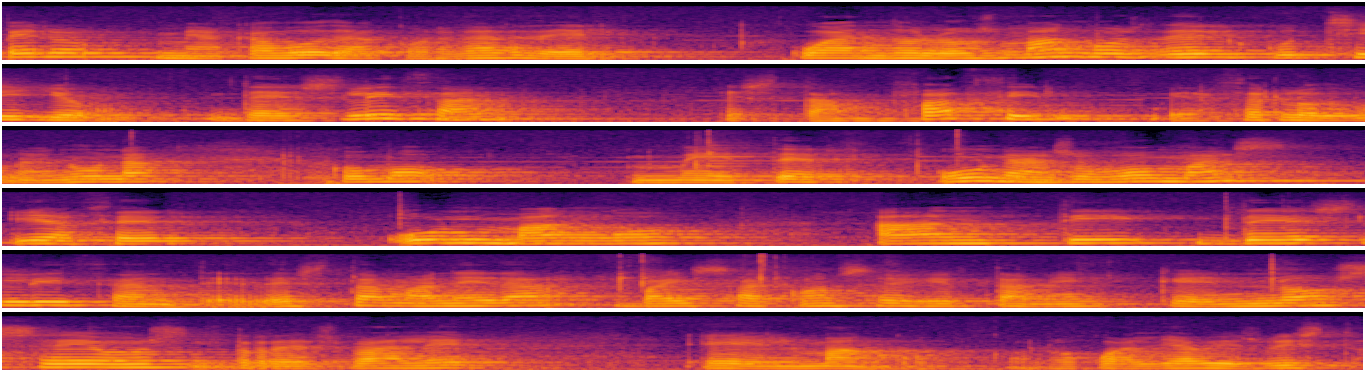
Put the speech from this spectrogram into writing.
pero me acabo de acordar de él. Cuando los mangos del cuchillo deslizan, es tan fácil, voy a hacerlo de una en una, como meter unas gomas y hacer un mango antideslizante. De esta manera vais a conseguir también que no se os resbale el mango, con lo cual ya habéis visto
